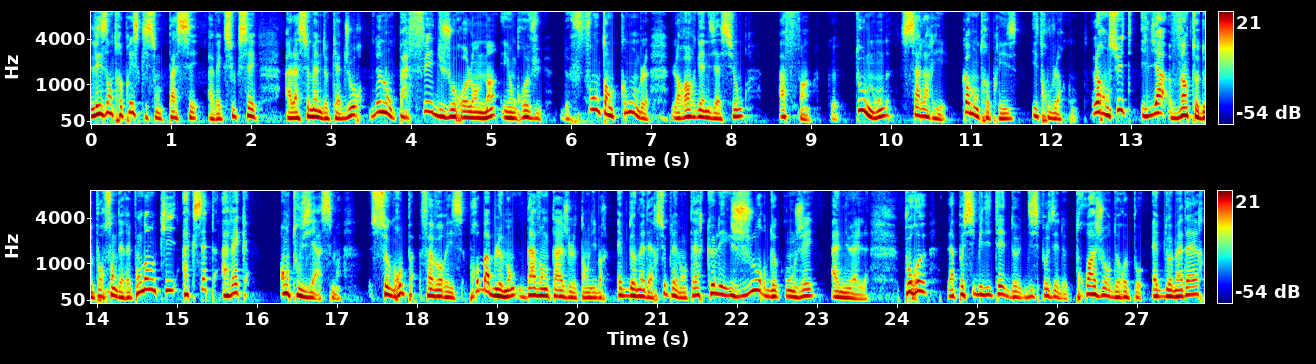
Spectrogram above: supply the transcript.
Les entreprises qui sont passées avec succès à la semaine de 4 jours ne l'ont pas fait du jour au lendemain et ont revu de fond en comble leur organisation afin que tout le monde, salarié comme entreprise, y trouve leur compte. Alors ensuite, il y a 22% des répondants qui acceptent avec enthousiasme. Ce groupe favorise probablement davantage le temps libre hebdomadaire supplémentaire que les jours de congé annuels. Pour eux, la possibilité de disposer de trois jours de repos hebdomadaire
